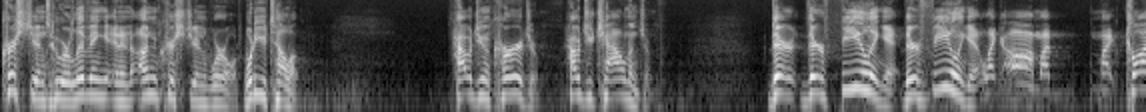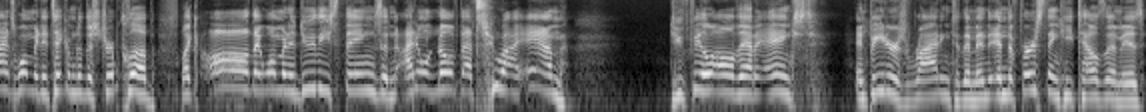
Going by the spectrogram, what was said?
Christians who are living in an unchristian world? What do you tell them? How would you encourage them? How would you challenge them? They're they're feeling it. They're feeling it. Like, oh, my my clients want me to take them to the strip club. Like, oh, they want me to do these things, and I don't know if that's who I am. Do you feel all that angst? And Peter is writing to them, and, and the first thing he tells them is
